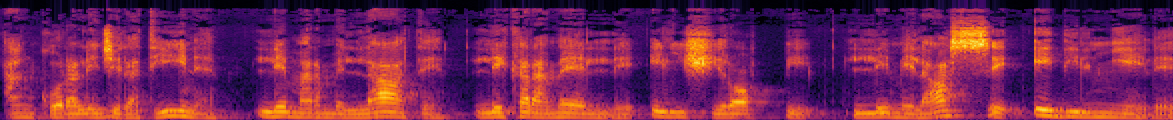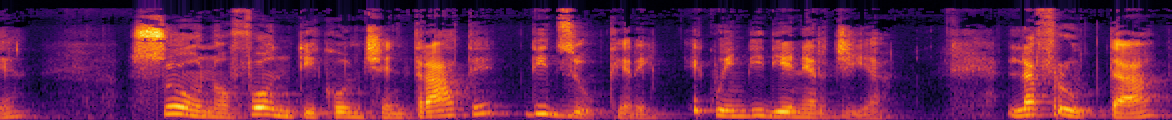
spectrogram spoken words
ancora le gelatine, le marmellate, le caramelle e gli sciroppi, le melasse ed il miele sono fonti concentrate di zuccheri e quindi di energia. La frutta,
